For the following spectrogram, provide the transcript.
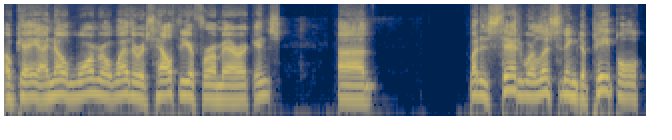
Okay, I know warmer weather is healthier for Americans, uh, but instead we're listening to people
